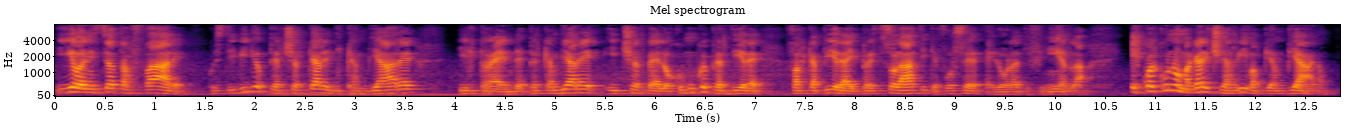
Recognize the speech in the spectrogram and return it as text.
Io ho iniziato a fare questi video per cercare di cambiare il trend, per cambiare il cervello, comunque per dire, far capire ai prezzolati che forse è l'ora di finirla. E qualcuno magari ci arriva pian piano,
